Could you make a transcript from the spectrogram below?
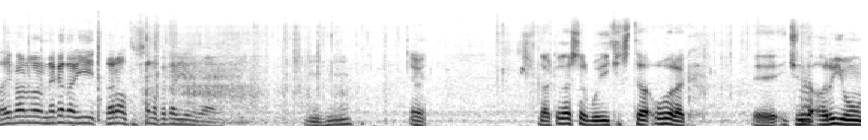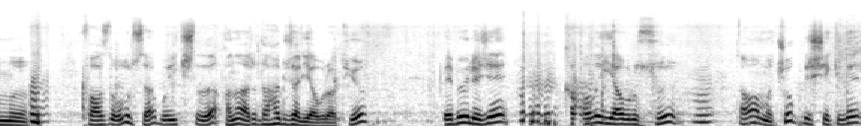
Zayıf ne kadar iyi daraltırsan o kadar iyi olur abi. Hı hı. Evet. Şimdi arkadaşlar bu iki çıta olarak e, içinde arı yoğunluğu fazla olursa bu iki çıtada ana arı daha güzel yavru atıyor. Ve böylece kapalı yavrusu tamam mı? Çok bir şekilde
